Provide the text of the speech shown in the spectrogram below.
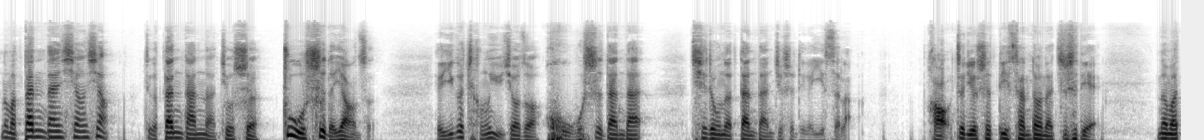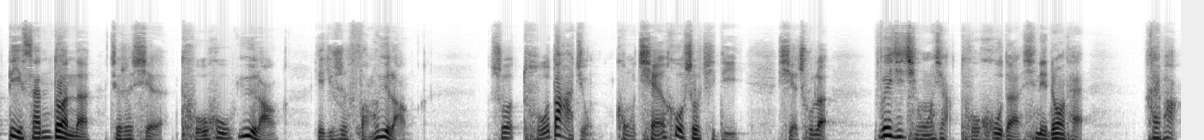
那么“单单相向”，这个“单单”呢，就是注视的样子。有一个成语叫做“虎视眈眈”。其中的“眈眈”就是这个意思了。好，这就是第三段的知识点。那么第三段呢，就是写屠户遇狼，也就是防御狼。说屠大窘，恐前后受其敌，写出了危机情况下屠户的心理状态，害怕。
